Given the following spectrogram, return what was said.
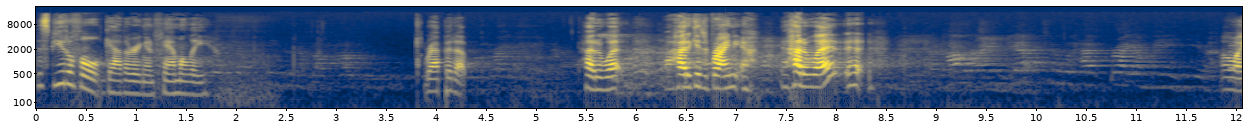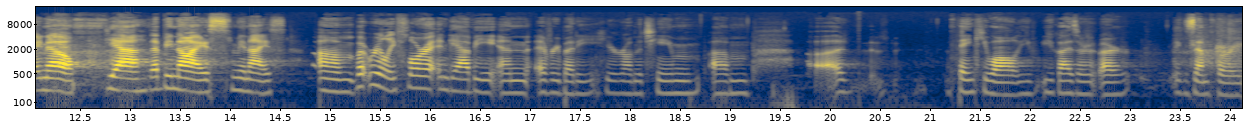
this beautiful gathering and family. Wrap it up. How to what? How to get to Brian? How to what? Oh, I know. Yeah, that'd be nice. Be nice. Um, but really, Flora and Gabby and everybody here on the team, um, uh, thank you all. You, you guys are, are exemplary.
